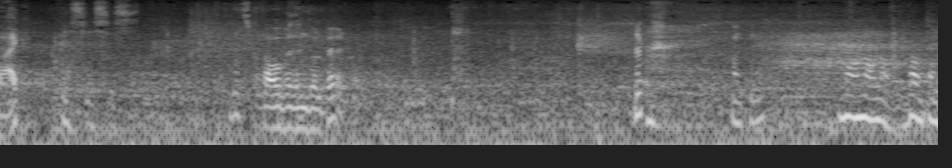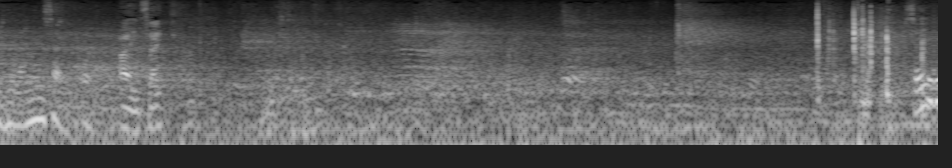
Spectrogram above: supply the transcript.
Back. Yes, yes, yes. Está vedendo il verde. Okay. No, no, no. Don't touch the line inside. Oh. Ah, inside. Sai?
